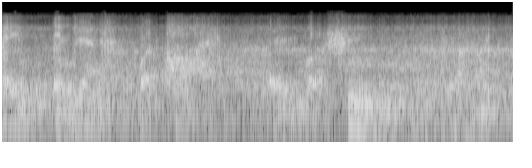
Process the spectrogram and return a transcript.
an engine, but I, a machine.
